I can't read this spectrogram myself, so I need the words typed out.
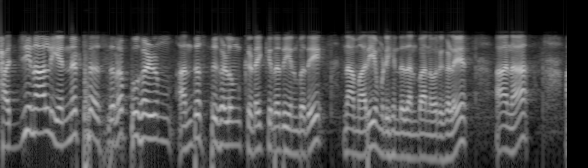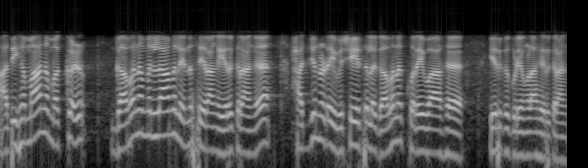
ஹஜ்ஜினால் எண்ணற்ற சிறப்புகளும் அந்தஸ்துகளும் கிடைக்கிறது என்பதை நாம் அறிய முடிகின்றது அன்பானவர்களே. ஆனால் அதிகமான மக்கள் கவனம் இல்லாமல் என்ன செய்கிறாங்க இருக்கிறாங்க. ஹஜ்ஜினுடைய விஷயத்தில் கவனக்குறைவாக இருக்கக்கூடியவங்களாக இருக்கிறாங்க.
